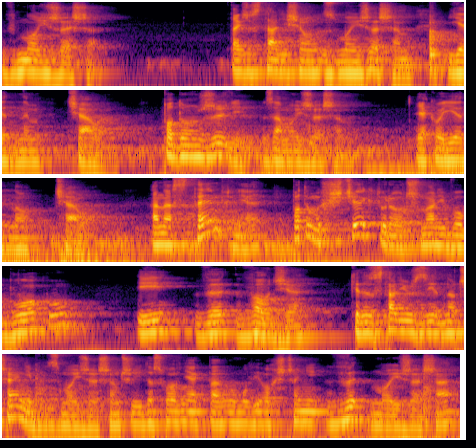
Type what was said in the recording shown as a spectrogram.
w Mojżesza. Także stali się z Mojżeszem jednym ciałem. Podążyli za Mojżeszem jako jedno ciało. A następnie po tym chrzcie, który otrzymali w obłoku i w wodzie, kiedy zostali już zjednoczeni z Mojżeszem, czyli dosłownie jak Paweł mówi, ochrzczeni w Mojżesza,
